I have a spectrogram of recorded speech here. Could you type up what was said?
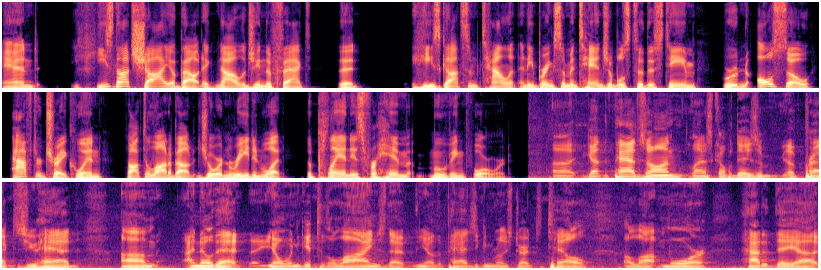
and he's not shy about acknowledging the fact that he's got some talent and he brings some intangibles to this team. Gruden also, after Trey Quinn, talked a lot about Jordan Reed and what the plan is for him moving forward. Uh, got the pads on last couple of days of, of practice you had. Um, I know that you know when you get to the lines, that you know the pads, you can really start to tell a lot more. How did they uh,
